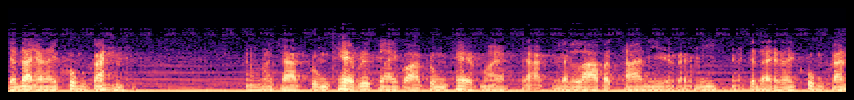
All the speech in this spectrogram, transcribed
จะได้อะไรคุ้มกันมาจากกรุงเทพหรือไกลกว่ากรุงเทพมาจากยะลาปัตตานีอะไรนี้จะได้อะไรคุ้มกัน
